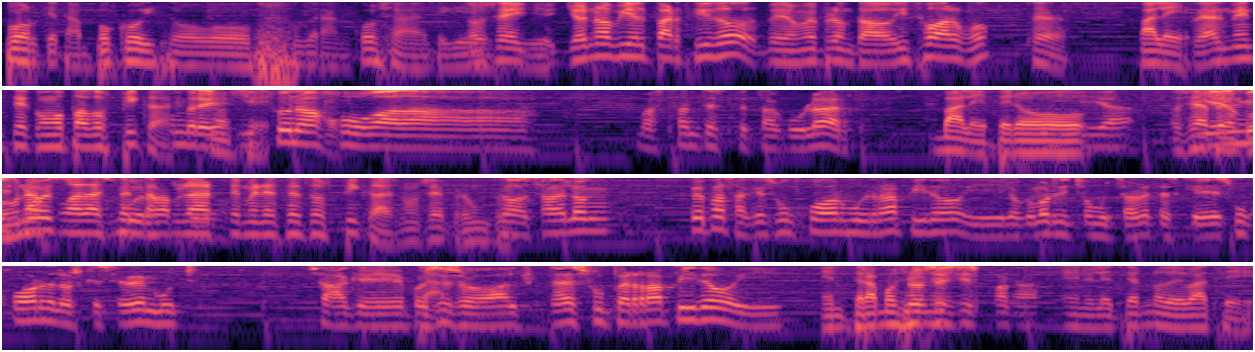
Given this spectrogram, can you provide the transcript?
porque tampoco hizo uf, gran cosa. No sé, yo no vi el partido, pero me he preguntado, ¿hizo algo? O sea, Vale, ¿realmente como para dos picas? Hombre, No sé. hizo una jugada bastante espectacular. vale, pero Y O sea, pero con una jugada espectacular te mereces dos picas, no sé, pregunto. No, ¿sabes lo que pasa? Que es un jugador muy rápido y lo que hemos dicho muchas veces, que es un jugador de los que se ve mucho. O sea, que pues Ya. eso, al final es súper rápido y entramos no en, sé el, si es para... en el eterno debate.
